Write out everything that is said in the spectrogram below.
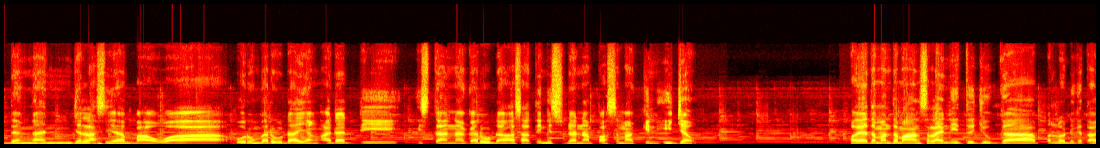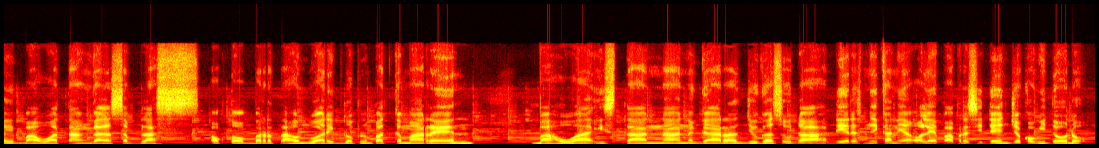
dengan jelas ya bahwa burung Garuda yang ada di Istana Garuda saat ini sudah nampak semakin hijau. Oh ya teman-teman, selain itu juga perlu diketahui bahwa tanggal 11 Oktober tahun 2024 kemarin bahwa Istana Negara juga sudah diresmikan ya oleh Pak Presiden Joko Widodo.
